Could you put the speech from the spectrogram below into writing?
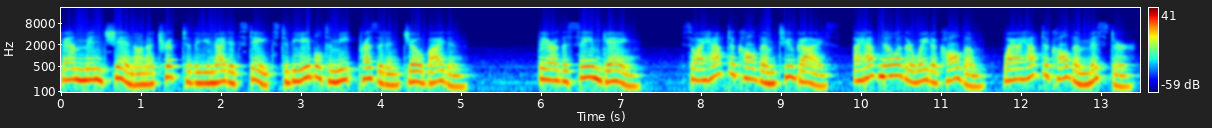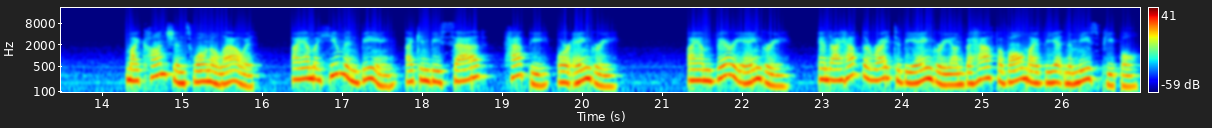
Pham Minh Chinh on a trip to the United States to be able to meet President Joe Biden. They are the same gang. So I have to call them two guys. I have no other way to call them. Why I have to call them Mr. My conscience won't allow it. I am a human being. I can be sad, happy, or angry. I am very angry. And I have the right to be angry on behalf of all my Vietnamese people.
